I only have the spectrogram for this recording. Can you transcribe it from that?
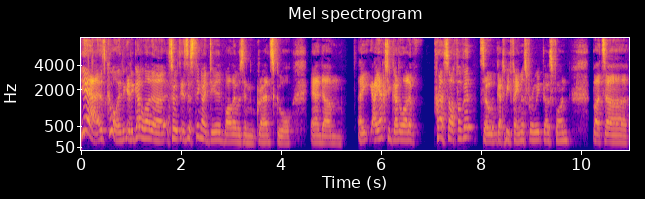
yeah, it's cool. It, it, got a lot of. So it's, this thing I did while I was in grad school. And um, I, I actually got a lot of press off of it, so got to be famous for a week. That was fun, but uh,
